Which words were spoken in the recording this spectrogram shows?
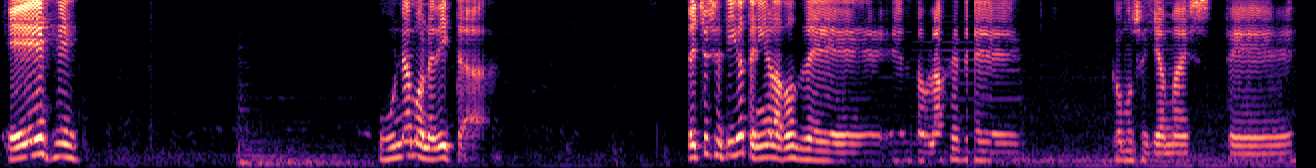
Eje. Una monedita. De hecho, ese tío tenía la voz de. El doblaje de. ¿Cómo se llama este.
